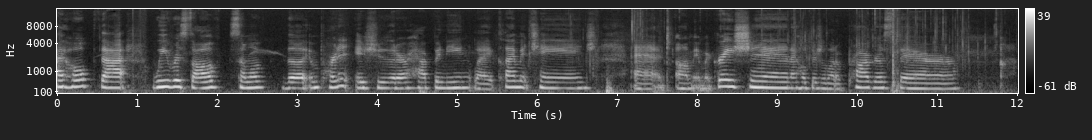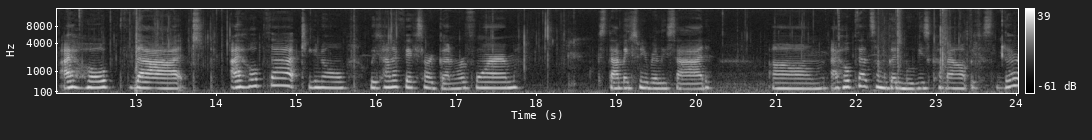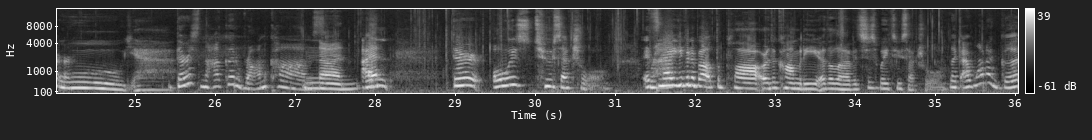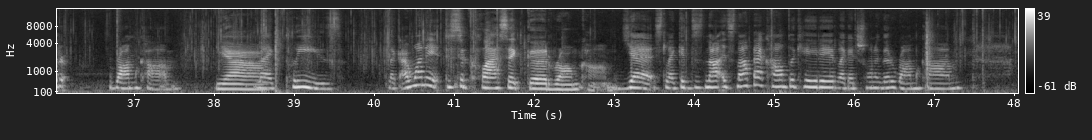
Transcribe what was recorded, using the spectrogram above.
i hope that we resolve some of the important issues that are happening like climate change and um, immigration i hope there's a lot of progress there I hope that I hope that you know we kind of fix our gun reform because that makes me really sad. Um, I hope that some good movies come out because there are Ooh, yeah. there's not good rom coms. None. I- and they're always too sexual. It's Right. not even about the plot or the comedy or the love. It's just way too sexual. Like I want a good rom com. Yeah. Like please, like I want it. just a classic good rom com. Yes, like it's not it's not that complicated. Like I just want a good rom com.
